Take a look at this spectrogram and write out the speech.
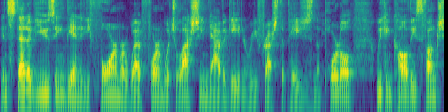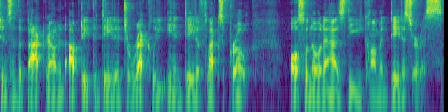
Instead of using the entity form or web form, which will actually navigate and refresh the pages in the portal, we can call these functions in the background and update the data directly in DataFlex Pro also known as the Common Data Service.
